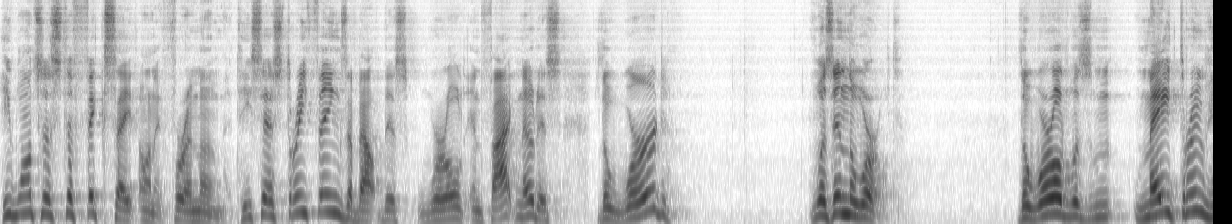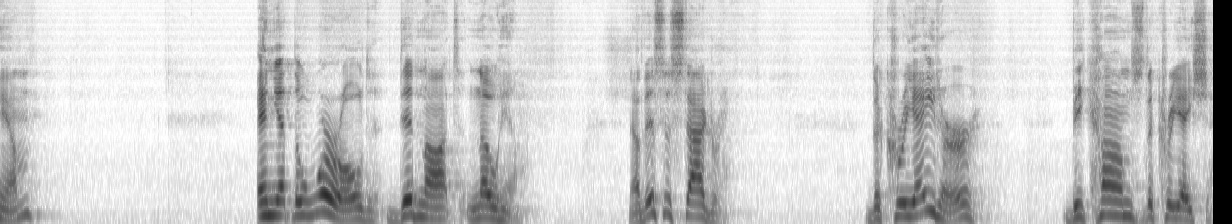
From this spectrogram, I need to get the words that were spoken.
He wants us to fixate on it for a moment. He says three things about this world. In fact, notice the Word was in the world, the world was made through him, and yet the world did not know him. Now, this is staggering. The Creator becomes the creation.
